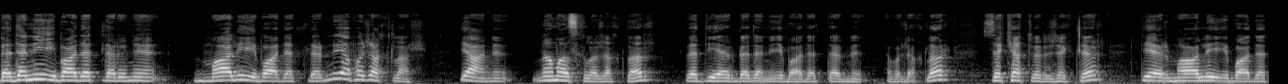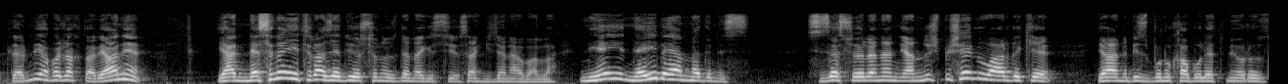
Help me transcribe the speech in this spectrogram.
Bedeni ibadetlerini, mali ibadetlerini yapacaklar. Yani namaz kılacaklar ve diğer bedeni ibadetlerini yapacaklar. Zekat verecekler. Diğer mali ibadetlerini yapacaklar. Yani yani nesine itiraz ediyorsunuz demek istiyor sanki Cenab-ı Allah. Niye, neyi beğenmediniz? Size söylenen yanlış bir şey mi vardı ki yani biz bunu kabul etmiyoruz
